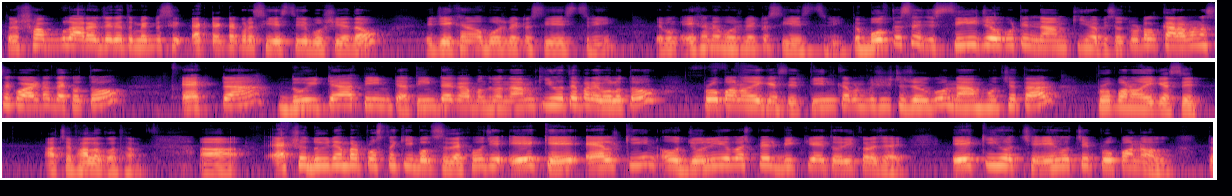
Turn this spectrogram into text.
তাহলে সবগুলো আর এক জায়গায় তুমি একটা একটা একটা করে সিএইচ থ্রি বসিয়ে দাও। এই যে এখানেও বসবে একটা সিএইচ থ্রি এবং এখানে বসবে একটা সিএইচ থ্রি তো বলতেছে যে সি যৌগটির নাম কি হবে? সো টোটাল কার্বন আছে কয়টা? দেখো তো, একটা, দুইটা, তিনটা। তিনটা কার্বন নাম কি হতে পারে বলো তো? প্রোপানোয়িক অ্যাসিড তিন কার্বন বিশিষ্ট যৌগ, নাম হচ্ছে তার প্রোপানোয়িক অ্যাসিড আচ্ছা ভালো কথা। একশো দুই নম্বর প্রশ্ন কি বলছে? দেখো যে, এ কে অ্যালকিন ও জলীয় বাষ্পের বিক্রিয়ায় তৈরি করা যায়। এ কি হচ্ছে? এ হচ্ছে প্রোপানল। তো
